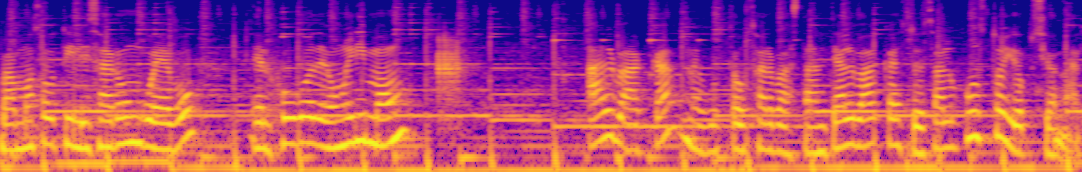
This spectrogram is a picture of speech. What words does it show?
vamos a utilizar un huevo, el jugo de un limón, albahaca, me gusta usar bastante albahaca, esto es al gusto y opcional.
